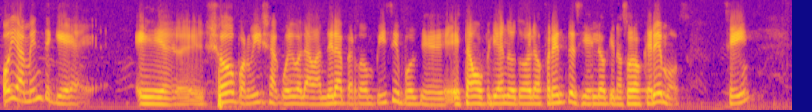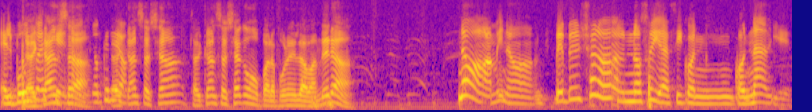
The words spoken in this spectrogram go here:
obviamente que eh, yo por mí ya cuelgo la bandera, perdón, Pisi, porque estamos peleando todos los frentes y es lo que nosotros queremos, ¿sí? El ¿Te punto es que alcanza, no, no ¿Te creo. alcanza ya? ¿Te alcanza ya como para poner la bandera? No, a mí no. Yo no, no soy así con, con nadie.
